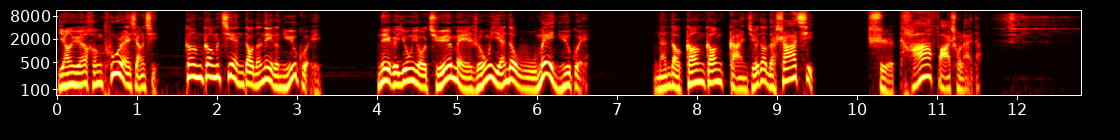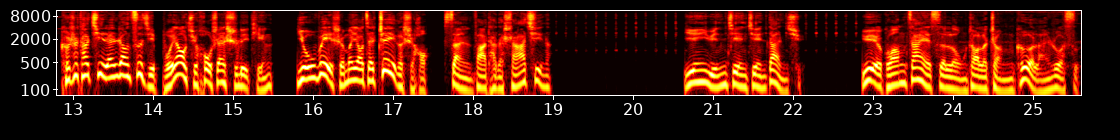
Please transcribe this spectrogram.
杨元亨突然想起刚刚见到的那个女鬼，那个拥有绝美容颜的妩媚女鬼，难道刚刚感觉到的杀气是她发出来的？可是她既然让自己不要去后山十里亭，又为什么要在这个时候散发她的杀气呢？阴云渐渐淡去，月光再次笼罩了整个兰若寺。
